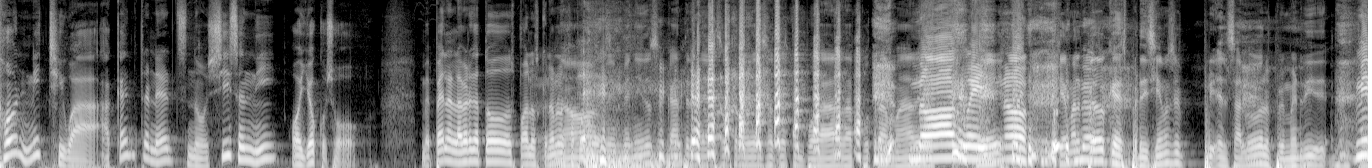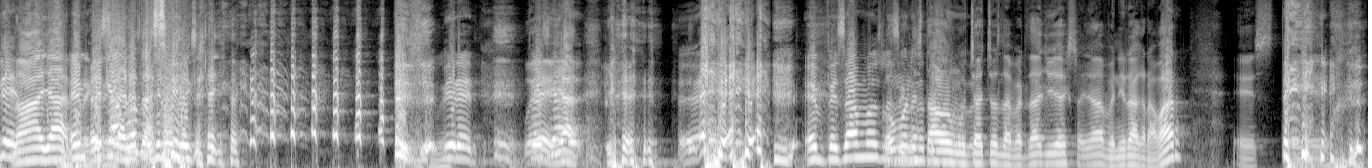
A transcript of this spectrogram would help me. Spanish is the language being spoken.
Konnichiwa. Acá entre nerds no Shizen ni Oyokusho. Me pelan la verga todos para los que no hablan No, japonés. bienvenidos acá entre Nerds otra vez, otra temporada, puta madre. No, güey, no. Qué mal No. pedo que desperdiciemos el, saludo del primer día. Miren, No, ya. Em- la empezamos neta miren. Pues ya. Empezamos la ¿Cómo han estado, temporada. muchachos? La verdad, yo ya extrañaba venir a grabar. Este.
